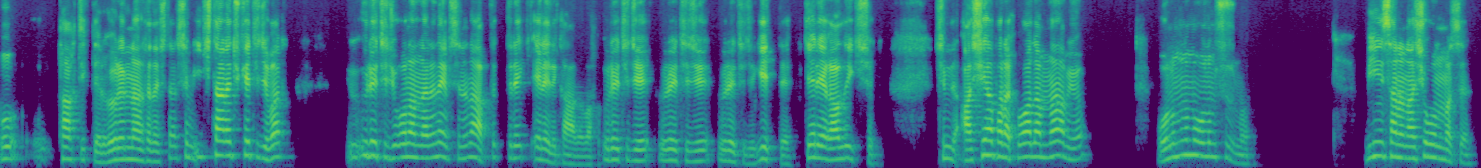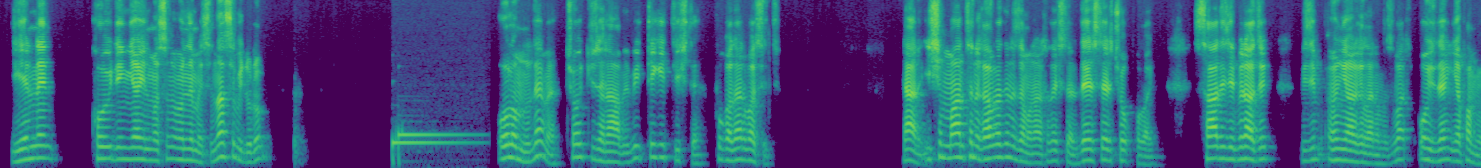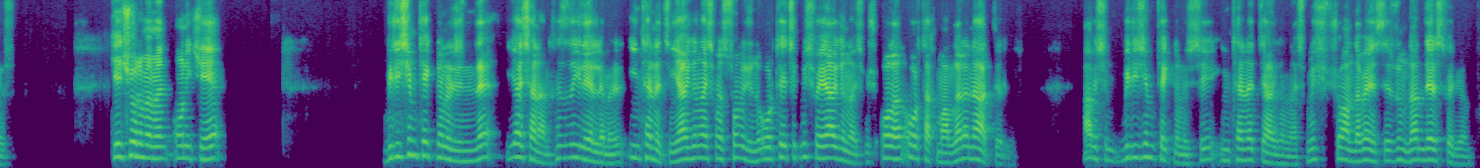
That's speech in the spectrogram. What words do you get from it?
Bu taktikleri öğrenin arkadaşlar. Şimdi iki tane tüketici var. Üretici olanların hepsini ne yaptık? Direkt eledik abi bak. Üretici, üretici, üretici gitti. Geriye kaldı iki şık. Şimdi aşı yaparak bu adam ne yapıyor? Olumlu mu olumsuz mu? Bir insanın aşı olması, diğerinin COVID'in yayılmasını önlemesi nasıl bir durum? Olumlu değil mi? Çok güzel abi. Bitti gitti işte. Bu kadar basit. Yani işin mantığını kavradığınız zaman arkadaşlar dersleri çok kolay. Sadece birazcık bizim ön yargılarımız var. O yüzden yapamıyoruz. Geçiyorum hemen 12'ye. Bilişim teknolojisinde yaşanan hızlı ilerlemeler internetin yaygınlaşması sonucunda ortaya çıkmış ve yaygınlaşmış olan ortak mallara ne ad verilir? Abi şimdi bilişim teknolojisi internet yaygınlaşmış. Şu anda ben size Zoom'dan ders veriyorum.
